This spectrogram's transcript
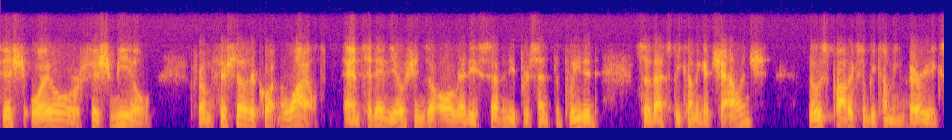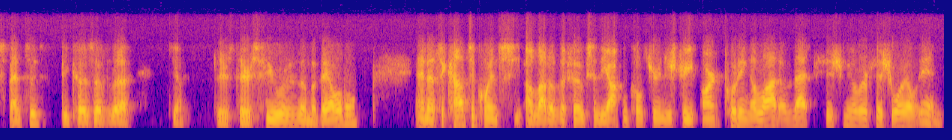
fish oil or fish meal from fish that are caught in the wild. And today the oceans are already 70% depleted. So that's becoming a challenge. Those products are becoming very expensive because of the, you know, there's, there's fewer of them available. And as a consequence, a lot of the folks in the aquaculture industry aren't putting a lot of that fish meal or fish oil in.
